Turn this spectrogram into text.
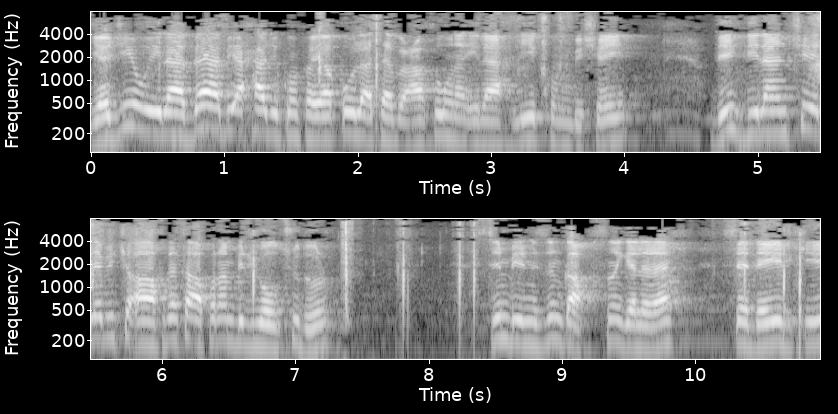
yəciu ilə bəbi əhədikum fəyəqul ətəb'athunə ilə əhlikum bir şey. Deyir, dilənçi elə bir ki, axirətə aparan bir yolçudur. Sizin birinizin qapısına gələrək sizə deyir ki,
